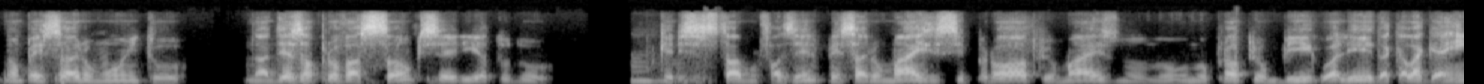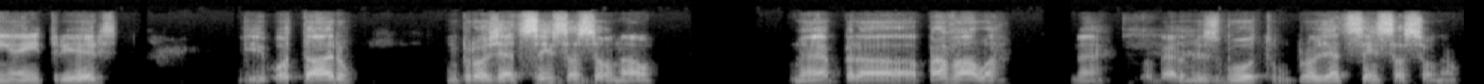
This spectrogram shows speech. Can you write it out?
Não pensaram muito na desaprovação que seria tudo. Que eles estavam fazendo, pensaram mais em si próprio, mais no, no, no próprio umbigo ali, daquela guerrinha entre eles, e botaram um projeto sensacional né, para a vala, né? Jogaram no esgoto, um projeto sensacional.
